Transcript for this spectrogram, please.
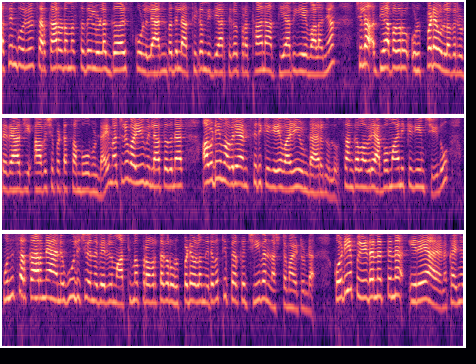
അസിംപൂരിൽ സർക്കാർ ഉടമസ്ഥതയിലുള്ള ഗേൾസ് സ്കൂളിലെ അൻപതിലധികം വിദ്യാർത്ഥികൾ പ്രധാന അധ്യാപികയെ വളഞ്ഞ് ചില അധ്യാപകർ ഉൾപ്പെടെയുള്ളവരുടെ രാജി ആവശ്യപ്പെട്ട സംഭവമുണ്ടായി. മറ്റൊരു വഴിയുമില്ലാത്തതിനാൽ അവിടെയും അവരെ അനുസരിക്കുകയേ വഴിയുണ്ടായിരുന്നുള്ളൂ. സംഘം അവരെ അപമാനിക്കുകയും ചെയ്തു. മുൻ സർക്കാരിനെ അനുകൂലിച്ചു എന്ന പേരിൽ മാധ്യമപ്രവർത്തകർ ഉൾപ്പെടെയുള്ള നിരവധി പേർക്ക് ജീവൻ നഷ്ടമായിട്ടുണ്ട്. കൊടിയ പീഡനത്തിന് ഇരയായാണ് കഴിഞ്ഞ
